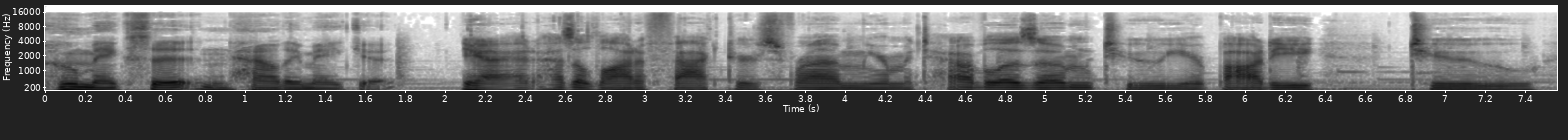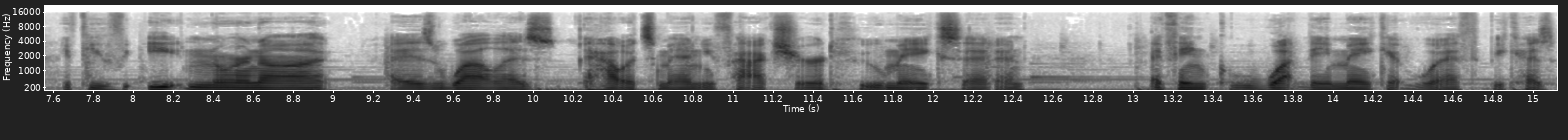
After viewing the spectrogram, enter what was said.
who makes it and how they make it. Yeah, it has a lot of factors from your metabolism to your body to if you've eaten or not, as well as how it's manufactured, who makes it, and I think what they make it with because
